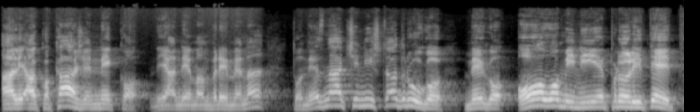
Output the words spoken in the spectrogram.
ali ako kaže neko ja nemam vremena, to ne znači ništa drugo, nego ovo mi nije prioritet.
